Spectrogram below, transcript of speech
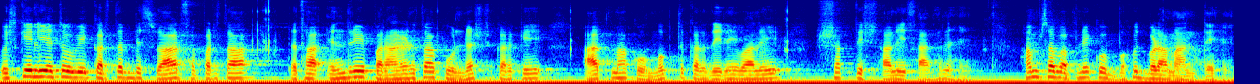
उसके लिए तो वे कर्तव्य स्वार्थ सफलता तथा इंद्रिय परायणता को नष्ट करके आत्मा को मुक्त कर देने वाले शक्तिशाली साधन हैं। हम सब अपने को बहुत बड़ा मानते हैं।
